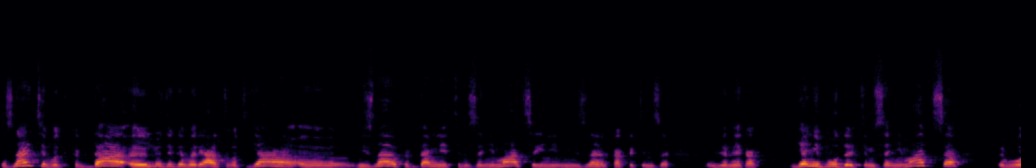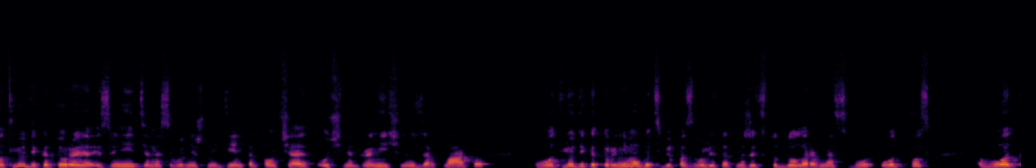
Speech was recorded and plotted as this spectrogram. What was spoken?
Вы знаете, вот когда э, люди говорят, вот я э, не знаю, когда мне этим заниматься, и не, не знаю, как этим, вернее, как я не буду этим заниматься, вот, люди, которые, извините, на сегодняшний день там получают очень ограниченную зарплату, вот, люди, которые не могут себе позволить отложить 100 долларов на свой отпуск, вот,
